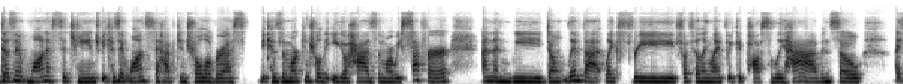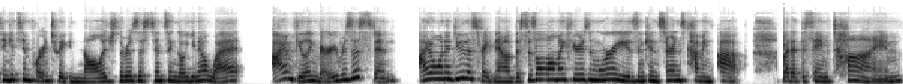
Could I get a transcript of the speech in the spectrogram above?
doesn't want us to change because it wants to have control over us. Because the more control the ego has, the more we suffer. And then we don't live that like free, fulfilling life we could possibly have. And so I think it's important to acknowledge the resistance and go, you know what? I'm feeling very resistant. I don't want to do this right now. This is all my fears and worries and concerns coming up. But at the same time,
